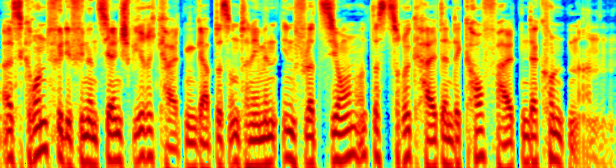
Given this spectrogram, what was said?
Als Grund für die finanziellen Schwierigkeiten gab das Unternehmen Inflation und das zurückhaltende Kaufverhalten der Kunden an.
